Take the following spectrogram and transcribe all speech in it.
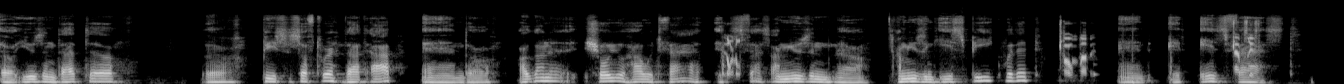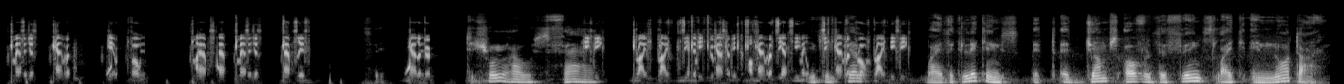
uh, using that uh, uh, piece of software, that app, and uh, I'm gonna show you how it fast. It's fast. I'm using uh, I'm using eSpeak with it, and it is fast. Messages, camera, phone, messages, See, to show you how fast. You can tell by the clickings, it, it jumps over the things like in no time,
